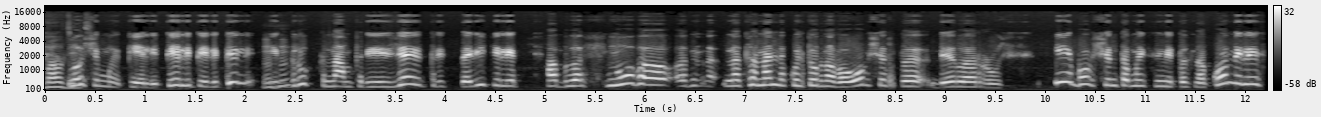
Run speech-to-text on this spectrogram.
Обалдеть. Ну, в общем, мы пели, пели, пели, пели. И Мгм. вдруг к нам приезжают представители областного э, национально-культурного общества Беларусь. И, в общем-то, мы с ними познакомились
